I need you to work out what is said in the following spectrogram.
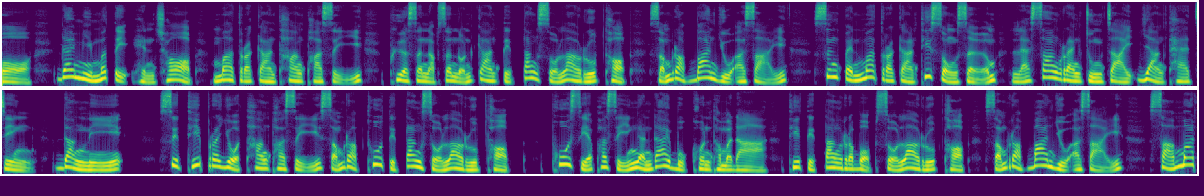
มอได้มีมติเห็นชอบ มาตรการทางภาษี เพื่อสนับสนุนการติดตั้งโซลารูฟท็อปสำหรับบ้านอยู่อาศัย ซึ่งเป็นมาตรการที่ส่งเสริม และสร้างแรงจูงใจอย่างแท้จริง ดังนี้ สิทธิประโยชน์ทางภาษีสำหรับผู้ติดตั้งโซลารูฟท็อป ผู้เสียภาษีเงินได้บุคคลธรรมดา ที่ติดตั้งระบบโซลารูฟท็อปสำหรับบ้านอยู่อาศัย สามารถ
